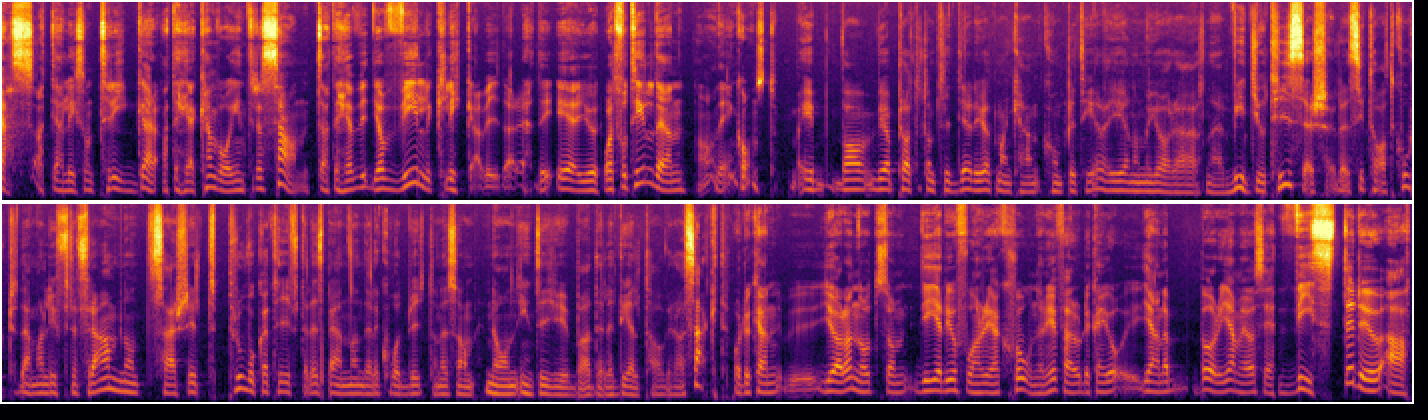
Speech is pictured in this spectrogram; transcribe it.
lockas, att jag liksom triggar, att det här kan vara intressant, att det här, jag vill klicka vidare. Det är ju, och att få till den, ja, det är en konst. Vad vi har pratat om tidigare är att man kan komplettera genom att göra såna här videoteasers eller citatkort där man lyfter fram något särskilt provokativt eller spännande eller kodbrytande som någon intervjuad eller deltagare har sagt. Och du kan eh, göra något som, det gäller ju att få en reaktion ungefär och du kan ju gärna börja med att säga, visste du att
